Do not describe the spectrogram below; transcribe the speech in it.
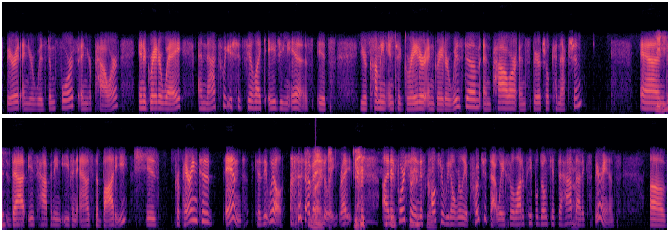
spirit and your wisdom forth and your power in a greater way and that's what you should feel like aging is. It's you're coming into greater and greater wisdom and power and spiritual connection. And Mhm. that is happening even as the body is preparing to end because it will eventually, right? and unfortunately in this Right. culture we don't really approach it that way so a lot of people don't get to have Yeah. that experience of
